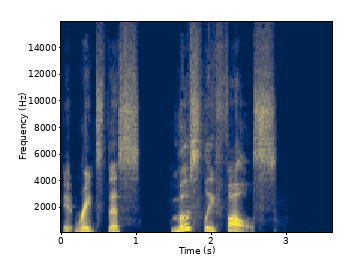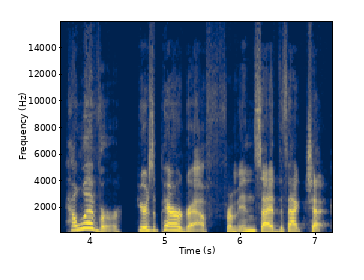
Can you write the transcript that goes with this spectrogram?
It rates this mostly false. However, here's a paragraph from inside the fact check.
